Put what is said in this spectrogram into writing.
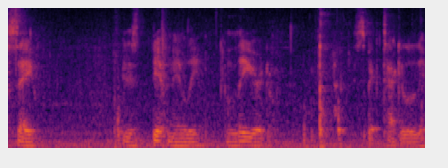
Must say it is definitely layered spectacularly.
